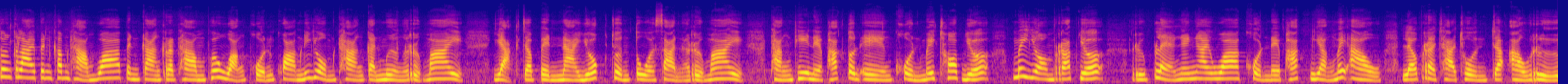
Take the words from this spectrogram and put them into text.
จนกลายเป็นคำถามว่าเป็นการกระทำเพื่อหวังผลความความนิยมทางการเมืองหรือไม่ อยากจะเป็นนายกจนตัวสั่นหรือไม่ ทั้งที่ในพักตนเองคนไม่ชอบเยอะ ไม่ยอมรับเยอะ หรือแปลง่าย ๆ ว่าคนในพักยังไม่เอา แล้วประชาชนจะเอาหรือ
